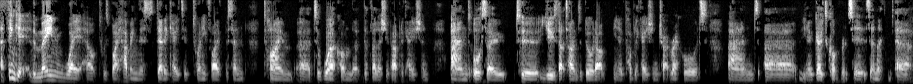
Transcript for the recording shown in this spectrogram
I think it, the main way it helped was by having this dedicated 25% time uh, to work on the, the fellowship application and also to use that time to build up, you know, publication track records and, uh, you know, go to conferences. And uh,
